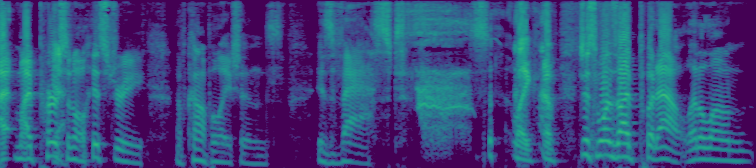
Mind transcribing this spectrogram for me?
I, my personal history of compilations is vast. like of just ones I've put out, let alone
